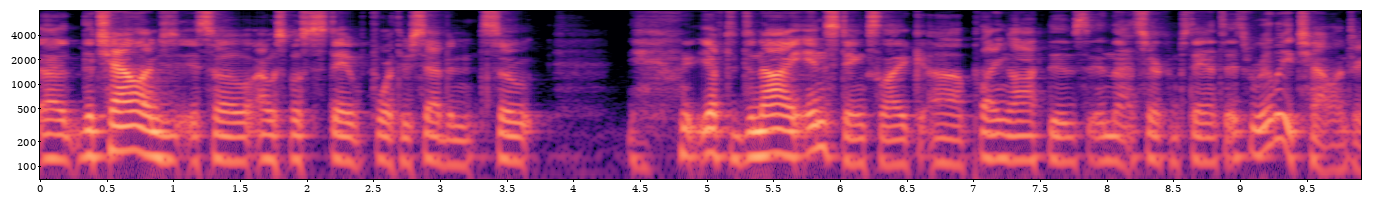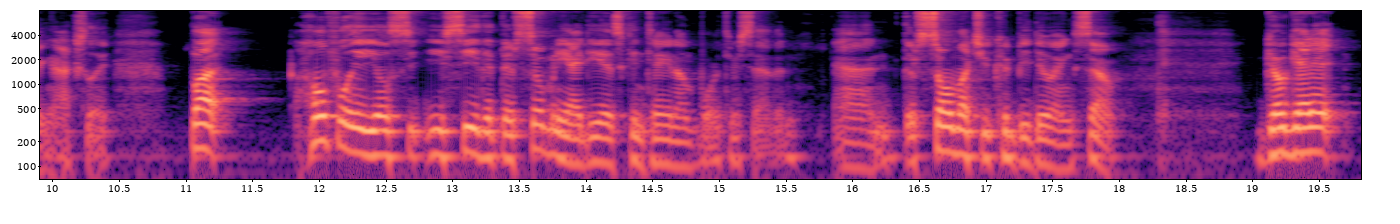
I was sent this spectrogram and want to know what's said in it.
Uh, the challenge is so I was supposed to stay four through seven. So you have to deny instincts like uh, playing octaves in that circumstance. It's really challenging, actually. But hopefully you'll see, you see that there's so many ideas contained on four through seven, and there's so much you could be doing. So go get it,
